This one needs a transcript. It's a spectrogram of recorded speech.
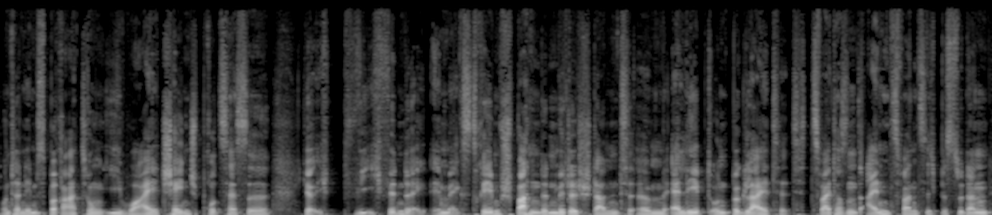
Unternehmensberatung EY Change-Prozesse, ja, ich, wie ich finde, im extrem spannenden Mittelstand ähm, erlebt und begleitet. 2021 bist du dann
